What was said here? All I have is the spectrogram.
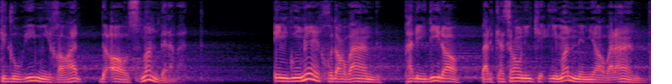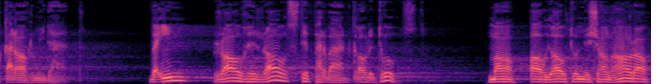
که گویی می خواهد به آسمان برود. این گونه خداوند پلیدی را بر کسانی که ایمان نمی آورند قرار می دهد و این راه راست پروردگار توست. ما آیات و نشانه ها را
